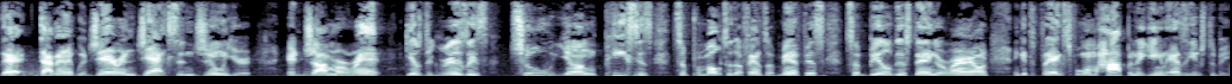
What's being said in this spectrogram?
that dynamic with Jaren Jackson Jr. and Ja Morant gives the Grizzlies two young pieces to promote to the fans of Memphis to build this thing around and get the flags for them hopping again as it used to be.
